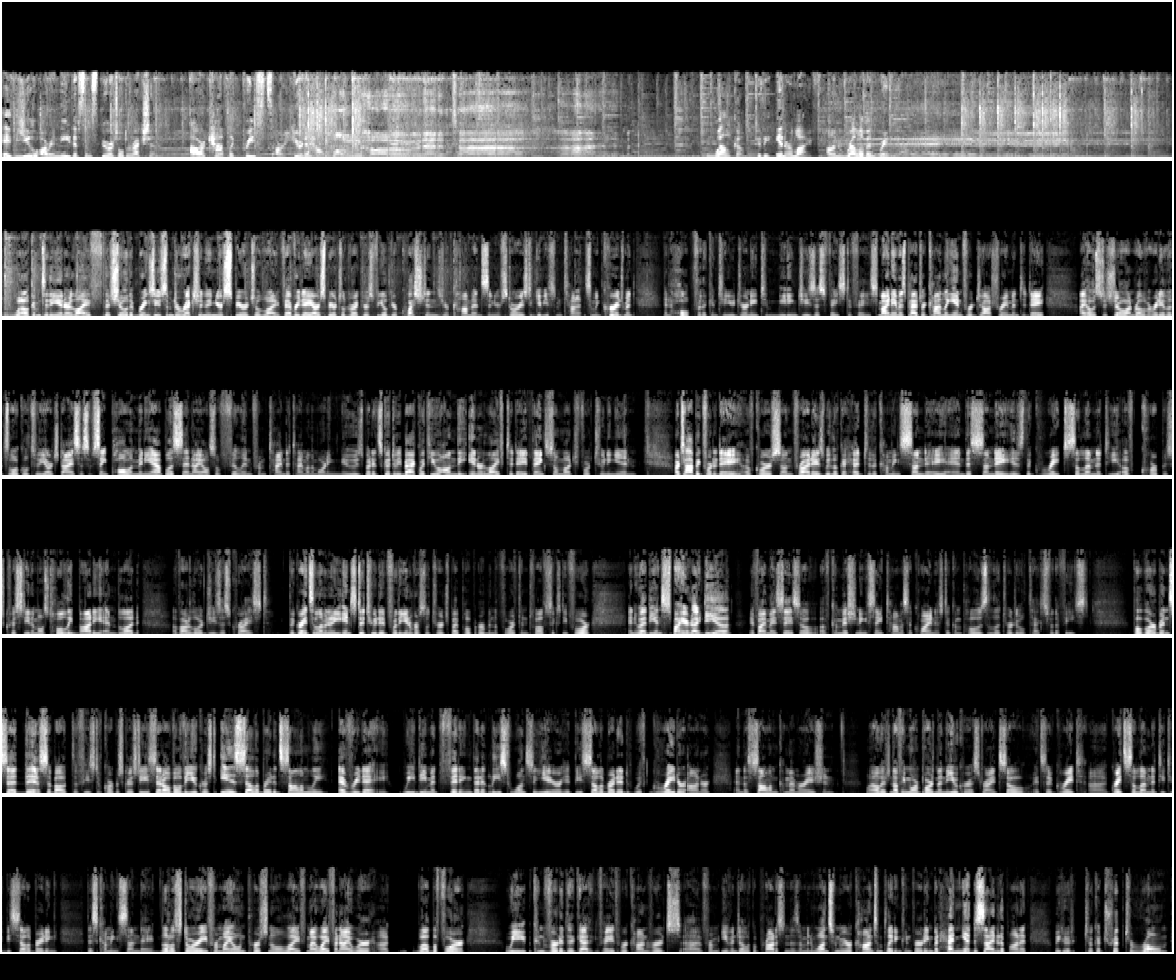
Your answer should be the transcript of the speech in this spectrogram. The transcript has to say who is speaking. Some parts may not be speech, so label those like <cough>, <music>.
Speaker 1: if you are in need of some spiritual direction, our Catholic priests are here to help.
Speaker 2: One heart at a time.
Speaker 1: Welcome to The Inner Life on Relevant Radio.
Speaker 3: Welcome to The Inner Life, the show that brings you some direction in your spiritual life. Every day, our spiritual directors field your questions, your comments, and your stories to give you some time, some encouragement and hope for the continued journey to meeting Jesus face to face. My name is Patrick Conley, in for Josh Raymond today. I host a show on Relevant Radio that's local to the Archdiocese of St. Paul in Minneapolis, and I also fill in from time to time on the morning news. But it's good to be back with you on The Inner Life today. Thanks so much for tuning in. Our topic for today, of course, on Fridays, we look ahead to the coming Sunday, and this Sunday is the great solemnity of Corpus Christi, the most holy body and blood of our Lord Jesus Christ. The great solemnity instituted for the Universal Church by Pope Urban IV in 1264, and who had the inspired idea, if I may say so, of commissioning St. Thomas Aquinas to compose the liturgical text for the feast. Pope Urban said this about the Feast of Corpus Christi. He said, Although the Eucharist is celebrated solemnly every day, we deem it fitting that at least once a year it be celebrated with greater honor and a solemn commemoration. Well, there's nothing more important than the Eucharist, right? So it's a great, uh, great solemnity to be celebrating this coming Sunday. Little story from my own personal life. My wife and I were, uh, well, before we converted to the Catholic faith, we're converts uh, from evangelical Protestantism. And once when we were contemplating converting, but hadn't yet decided upon it, we took a trip to Rome.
